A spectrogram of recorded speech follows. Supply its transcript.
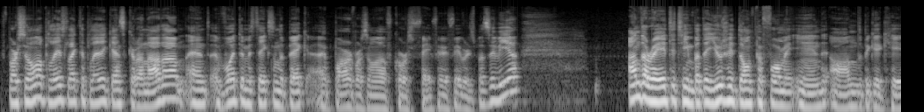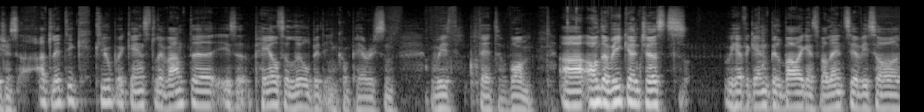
if Barcelona plays like they played against Granada and avoid the mistakes on the back, uh, Barcelona, of course, favorites. But Sevilla, underrated team, but they usually don't perform in on the big occasions. Athletic Club against Levante is pales a little bit in comparison with that one. Uh, on the weekend, just we have again Bilbao against Valencia. We saw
